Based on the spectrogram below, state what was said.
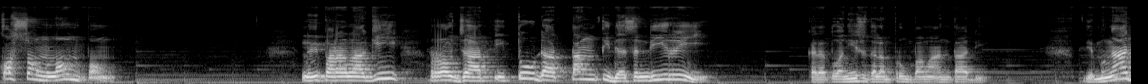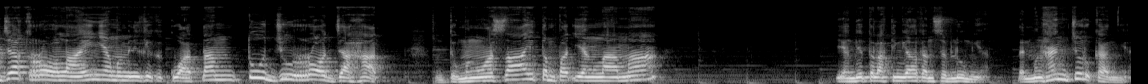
Kosong melompong. Lebih parah lagi, roh jahat itu datang tidak sendiri. Kata Tuhan Yesus dalam perumpamaan tadi. Dia mengajak roh lain yang memiliki kekuatan tujuh roh jahat untuk menguasai tempat yang lama yang dia telah tinggalkan sebelumnya dan menghancurkannya.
